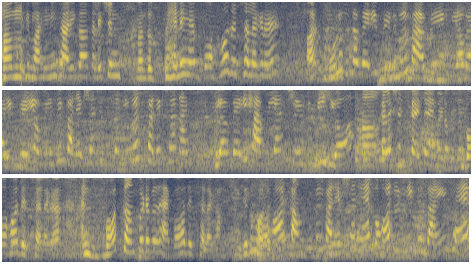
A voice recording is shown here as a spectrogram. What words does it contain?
हम वाहिनी साड़ी का कलेक्शन मतलब पहने हैं बहुत अच्छा लग रहा है और वो this is a very breathable fabric we are wearing very amazing collection this is the newest collection and we are very happy and thrilled to be here collection कैसा है मैडम बहुत अच्छा लगा एंड बहुत कंफर्टेबल है बहुत अच्छा लगा। मुझे तो बहुत बहुत अच्छा कंफर्टेबल कलेक्शन है बहुत यूनिक डिजाइंस है.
